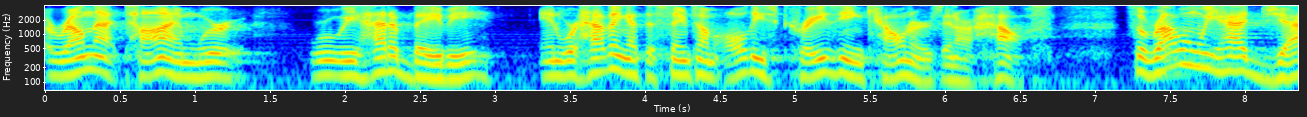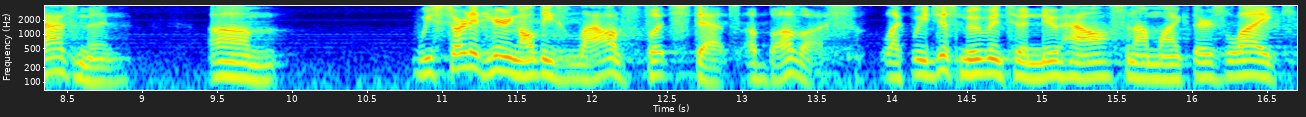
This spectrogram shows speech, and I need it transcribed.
around that time, we're, we had a baby, and we're having at the same time all these crazy encounters in our house. So, right when we had Jasmine, um, we started hearing all these loud footsteps above us. Like we just moved into a new house, and I'm like, there's like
